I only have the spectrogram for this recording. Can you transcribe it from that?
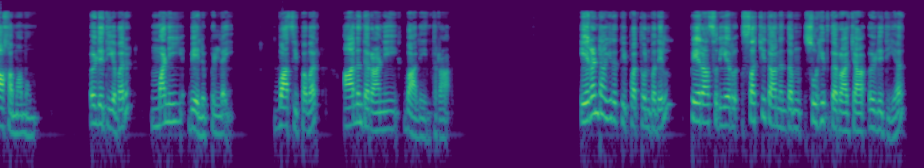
ஆகமமும். எழுதியவர் மணி வேலுப்பிள்ளை. வாசிப்பவர் ஆனந்தராணி பாலேந்திரா. இரண்டாயிரத்தி பத்தொன்பதில் பேராசிரியர் சச்சிதானந்தம் சுகிர்தராஜா எழுதிய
